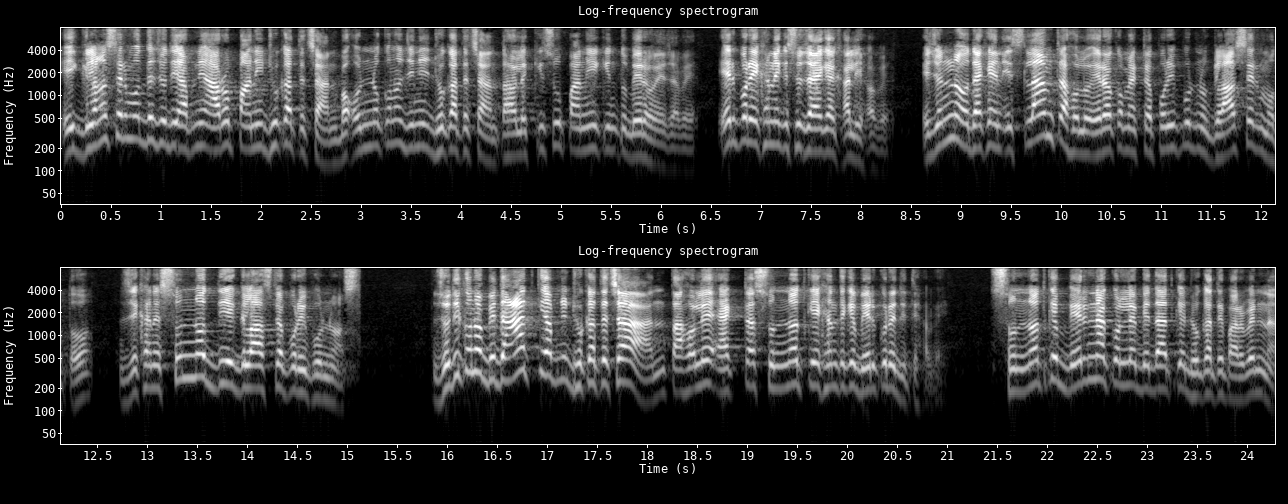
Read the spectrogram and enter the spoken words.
এই গ্লাসের মধ্যে যদি আপনি আরও পানি ঢুকাতে চান বা অন্য কোনো জিনিস ঢুকাতে চান, তাহলে কিছু পানি কিন্তু বের হয়ে যাবে। এরপর এখানে কিছু জায়গা খালি হবে। এই জন্য দেখেন, ইসলামটা হলো এরকম একটা পরিপূর্ণ গ্লাসের মতো, যেখানে সুন্নত দিয়ে গ্লাসটা পরিপূর্ণ আছে। যদি কোনো বেদাতকে আপনি ঢুকাতে চান, তাহলে একটা সুন্নতকে এখান থেকে বের করে দিতে হবে। সুন্নতকে বের না করলে বেদাতকে ঢোকাতে পারবেন না।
